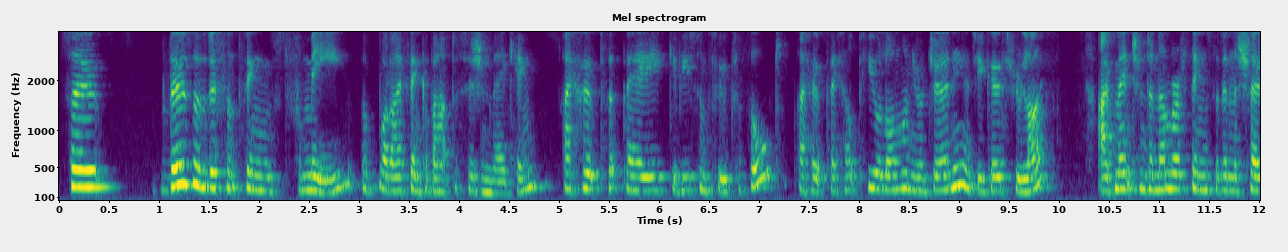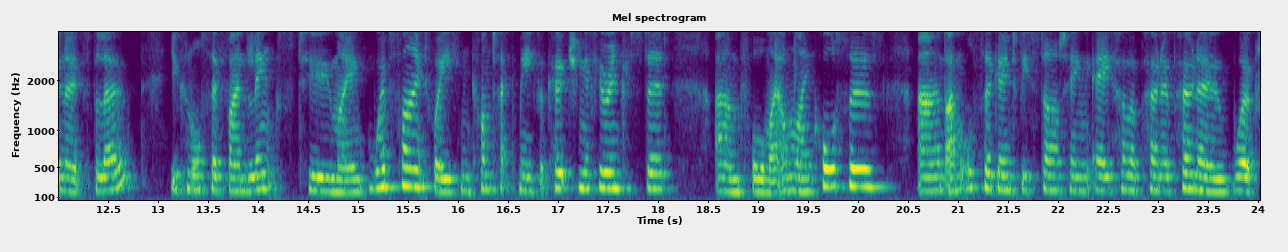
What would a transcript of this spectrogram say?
So those are the different things for me what I think about decision making. I hope that they give you some food for thought. I hope they help you along on your journey as you go through life. I've mentioned a number of things that in the show notes below. You can also find links to my website where you can contact me for coaching if you're interested, um, for my online courses, and I'm also going to be starting a Ho'oponopono work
